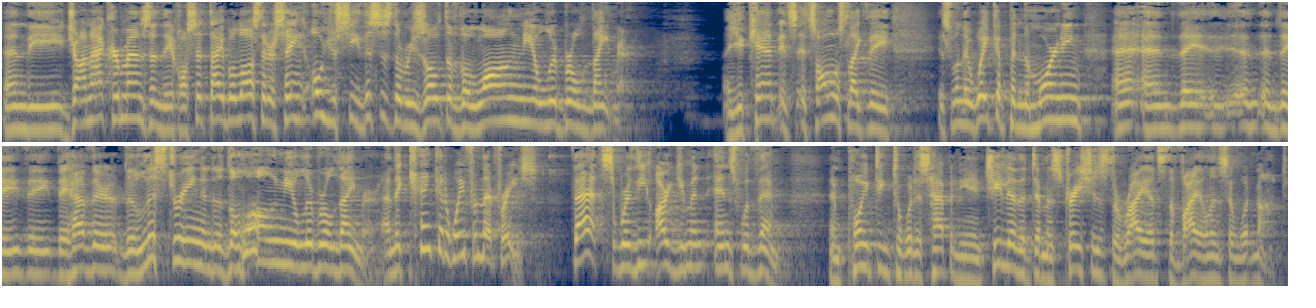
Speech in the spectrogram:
and the John Ackermans and the Jose Taibolos that are saying, oh, you see, this is the result of the long neoliberal nightmare. And you can't, it's, it's almost like they, is when they wake up in the morning and, and they and, they, they they have their the listering and the, the long neoliberal nightmare, and they can't get away from that phrase. That's where the argument ends with them, and pointing to what is happening in Chile, the demonstrations, the riots, the violence, and whatnot.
